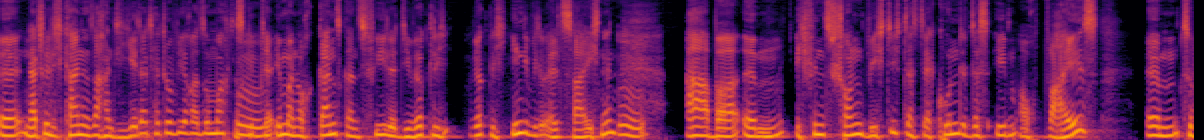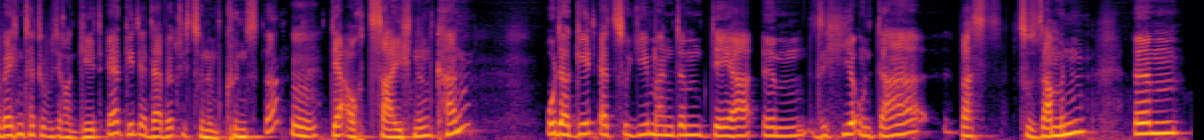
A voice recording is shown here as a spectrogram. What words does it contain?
äh, natürlich keine Sachen, die jeder Tätowierer so macht. Es mhm. gibt ja immer noch ganz, ganz viele, die wirklich, wirklich individuell zeichnen. Mhm. Aber ähm, ich finde es schon wichtig, dass der Kunde das eben auch weiß ähm, zu welchem Tätowierer geht er? Geht er da wirklich zu einem Künstler, mhm. der auch zeichnen kann? Oder geht er zu jemandem, der ähm, sich hier und da was zusammen ähm,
